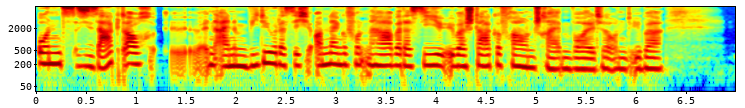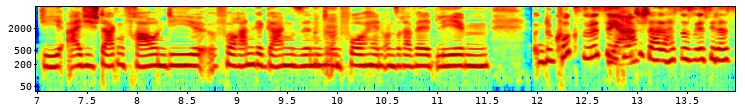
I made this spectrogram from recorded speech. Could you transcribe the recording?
Und sie sagt auch äh, in einem Video, das ich online gefunden habe, dass sie über starke Frauen schreiben wollte und über die all die starken Frauen, die vorangegangen sind mhm. und vorher in unserer Welt leben. Du guckst ein bisschen ja. kritisch, hast du, ist dir das,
